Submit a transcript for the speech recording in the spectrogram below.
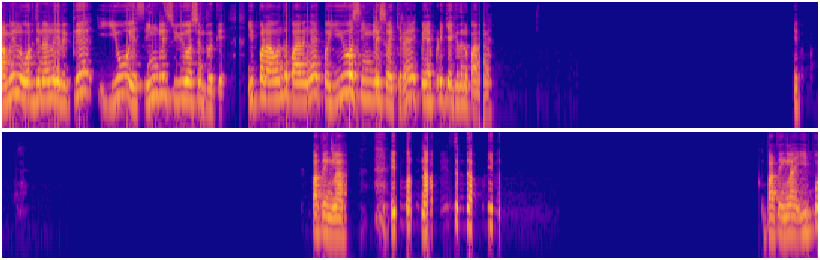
தமிழ் ஒரிஜினல் இருக்கு யூஎஸ் இங்கிலீஷ் யூஎஸ் இருக்கு. இப்போ நான் வந்து பாருங்க இப்போ யூஎஸ் இங்கிலீஷ் வைக்கிறேன். இப்போ எப்படி கேக்குதுன்னு பாருங்க. இப்ப பாத்தீங்களா? இப்போ வந்து நான் பேசுறது அப்படி பார்த்தீங்களா பாத்தீங்களா? இப்போ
